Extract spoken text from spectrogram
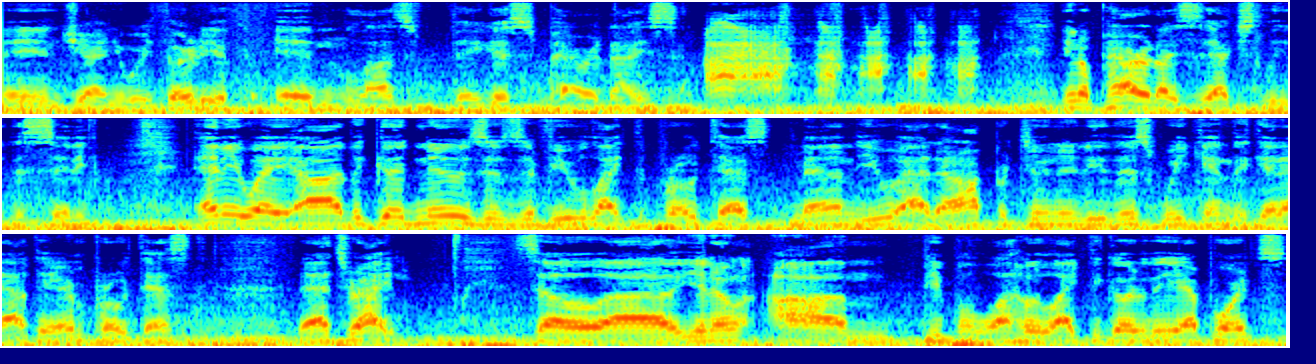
in January 30th in Las Vegas, Paradise. Ah, you know, Paradise is actually the city. Anyway, uh, the good news is if you like to protest, man, you had an opportunity this weekend to get out there and protest. That's right. So, uh, you know, um, people who like to go to the airports,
